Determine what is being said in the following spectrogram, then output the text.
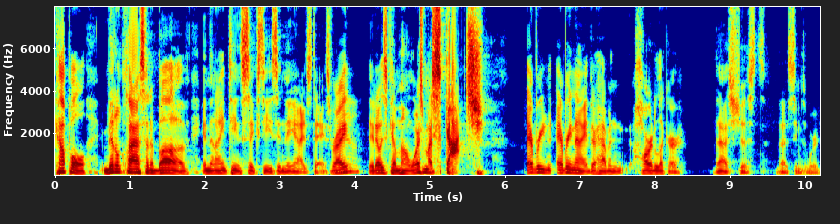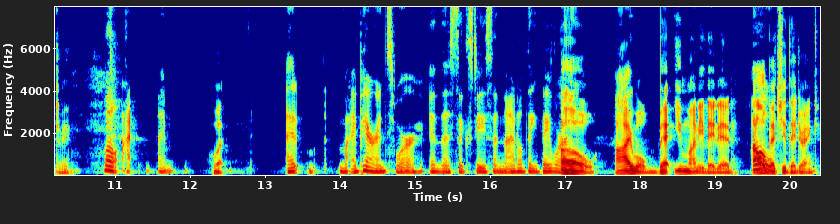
couple middle class and above in the 1960s in the United States, right? Yeah. They'd always come home. Where's my scotch? Every every night they're having hard liquor. That's just that seems weird to me. Well, I, I'm. What? I, my parents were in the '60s, and I don't think they were. Oh, I will bet you money they did. I'll Oh. bet you they drank.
